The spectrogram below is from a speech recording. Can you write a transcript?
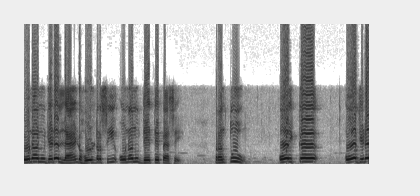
ਉਹਨਾਂ ਨੂੰ ਜਿਹੜੇ ਲੈਂਡ ਹੋਲਡਰ ਸੀ, ਉਹਨਾਂ ਨੂੰ ਦੇਤੇ ਪੈਸੇ। ਪਰੰਤੂ ਉਹ ਇੱਕ, ਉਹ ਜਿਹੜੇ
